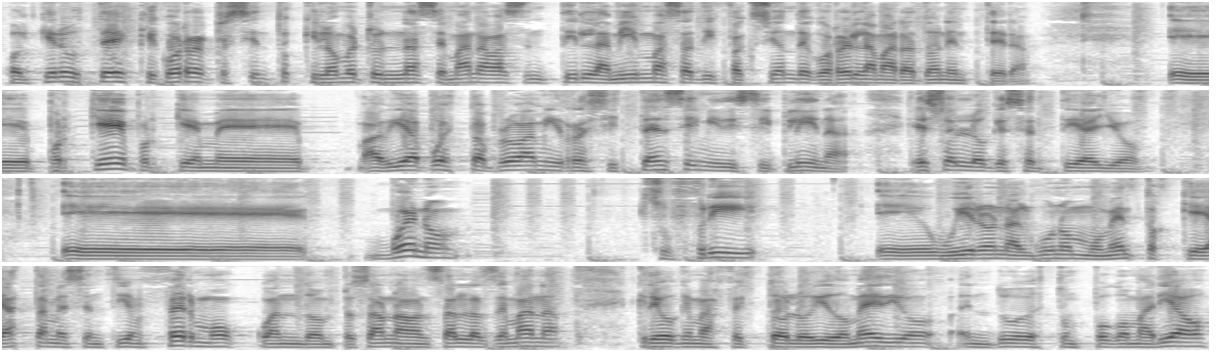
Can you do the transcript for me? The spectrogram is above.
cualquiera de ustedes que corra 300 kilómetros en una semana va a sentir la misma satisfacción de correr la maratón entera. Eh, ¿Por qué? Porque me había puesto a prueba mi resistencia y mi disciplina. Eso es lo que sentía yo. Eh, bueno, sufrí, eh, hubieron algunos momentos que hasta me sentí enfermo cuando empezaron a avanzar la semana. Creo que me afectó el oído medio, en duda estoy un poco mareado.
